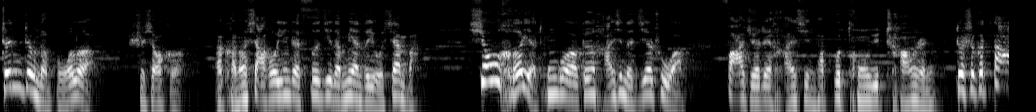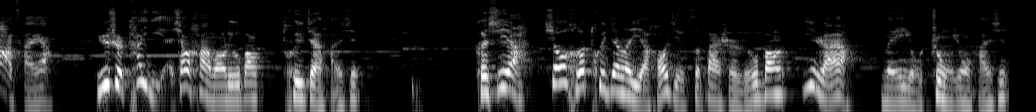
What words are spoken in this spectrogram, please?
真正的伯乐是萧何啊，可能夏侯婴这司机的面子有限吧。萧何也通过跟韩信的接触啊，发觉这韩信他不同于常人，这是个大才呀。于是他也向汉王刘邦推荐韩信。可惜啊，萧何推荐了也好几次，但是刘邦依然啊没有重用韩信。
